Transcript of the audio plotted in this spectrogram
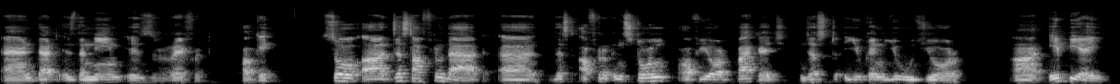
and that is the name is Refit. Okay so uh, just after that, uh, just after install of your package, just you can use your uh, API,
